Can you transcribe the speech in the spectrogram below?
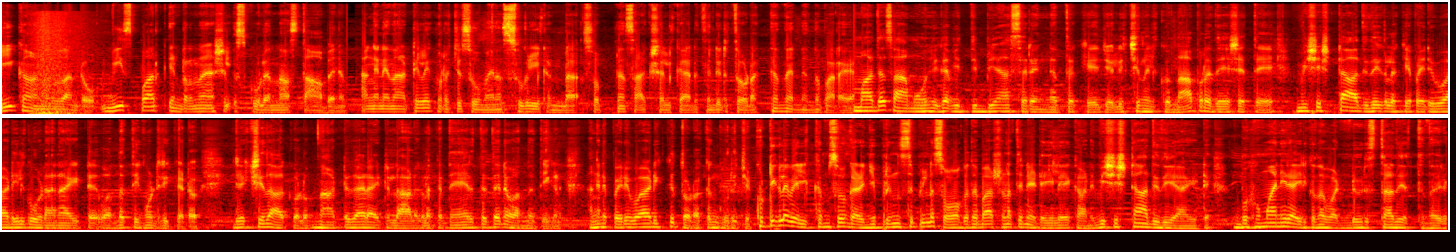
ഈ കാണുന്നതാണ്ടോ വി സ്പാർക്ക് ഇന്റർനാഷണൽ സ്കൂൾ എന്ന സ്ഥാപനം. അങ്ങനെ നാട്ടിലെ കുറച്ച് സുമനസ്സുകൾ കണ്ട സ്വപ്ന സാക്ഷാത്കാരത്തിന്റെ ഒരു തുടക്കം തന്നെ എന്ന് പറയാം. മത സാമൂഹിക വിദ്യാഭ്യാസ രംഗത്തൊക്കെ ജ്വലിച്ചു നിൽക്കുന്ന ആ പ്രദേശത്തെ വിശിഷ്ടാതിഥികളൊക്കെ പരിപാടിയിൽ കൂടാനായിട്ട് വന്നെത്തിക്കൊണ്ടിരിക്കട്ടോ. രക്ഷിതാക്കളും നാട്ടുകാരായിട്ടുള്ള ആളുകളൊക്കെ നേരത്തെ തന്നെ വന്നെത്തിക്കണം. അങ്ങനെ പരിപാടിക്ക് തുടക്കം കുറിച്ചു കുട്ടികളെ വെൽക്കം സോങ് കഴിഞ്ഞ് പ്രിൻസിപ്പലിന്റെ സ്വാഗത ഭാഷണത്തിനിടയിലേക്കാണ് വിശിഷ്ടാതിഥിയായിട്ട് ബഹുമാനിയായിരിക്കുന്ന വണ്ടൂർ ഉസ്താദ് എത്തുന്നത്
